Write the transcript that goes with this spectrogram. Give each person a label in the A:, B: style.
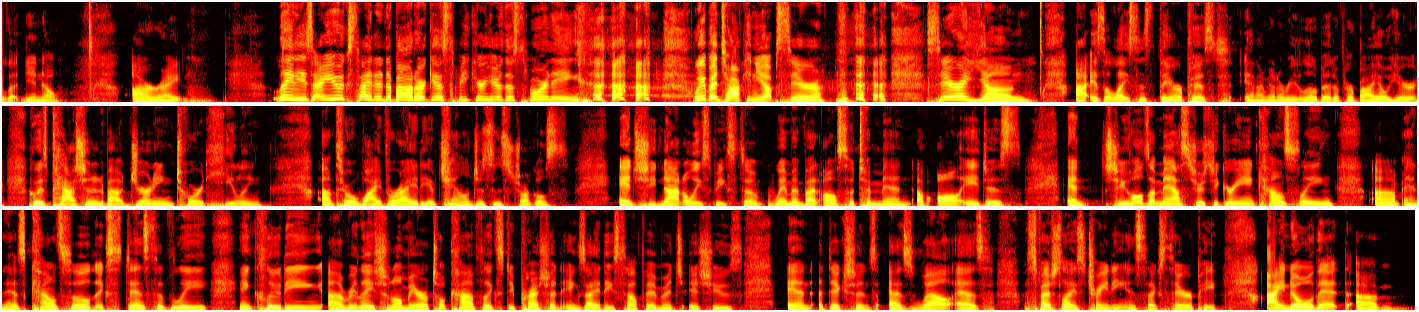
A: letting you know. All right. Ladies, are you excited about our guest speaker here this morning? We've been talking you up, Sarah. Sarah Young uh, is a licensed therapist, and I'm going to read a little bit of her bio here, who is passionate about journeying toward healing um, through a wide variety of challenges and struggles. And she not only speaks to women, but also to men of all ages. And she holds a master's degree in counseling um, and has counseled extensively, including uh, relational marital conflicts, depression, anxiety, self image issues, and addictions, as well as specialized training in sex therapy. I know that. Um,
